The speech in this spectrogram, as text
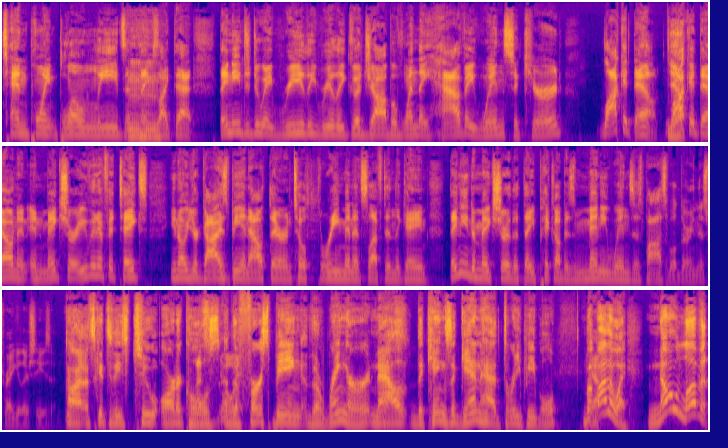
ten point blown leads and Mm-hmm. things like that. They need to do a really really good job of when they have a win secured. Lock it down. Yep. Lock it down and, and make sure, even if it takes, you know, your guys being out there until three minutes left in the game, they need to make sure that they pick up as many wins as possible during this regular season. All right, let's get to these two articles. The it. first being The Ringer. Now, the Kings again had three people. But Yep. by the way, no love at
